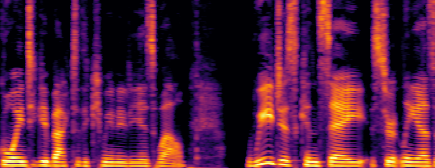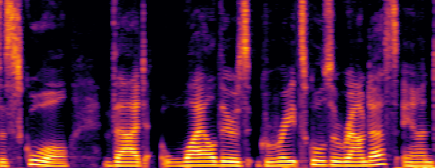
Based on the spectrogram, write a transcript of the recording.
going to give back to the community as well. We just can say, certainly as a school, that while there's great schools around us, and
